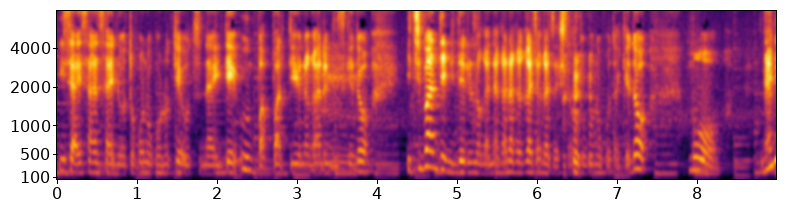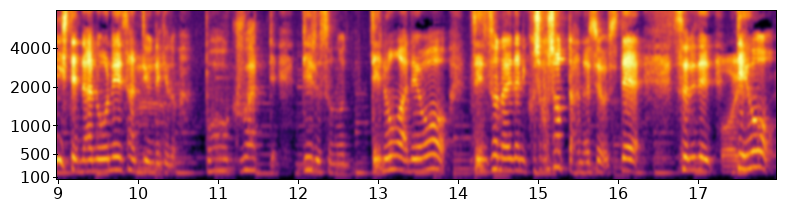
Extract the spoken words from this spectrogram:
2歳3歳の男の子の手をつないで「うんぱっぱ」っていうのがあるんですけど一番手に出るのがなかなかガチャガチャした男の子だけどもう。何してんの？あのお姉さんって言うんだけど「僕は」って出るその出のあれを前奏の間にコショコショっと話をしてそれで出を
